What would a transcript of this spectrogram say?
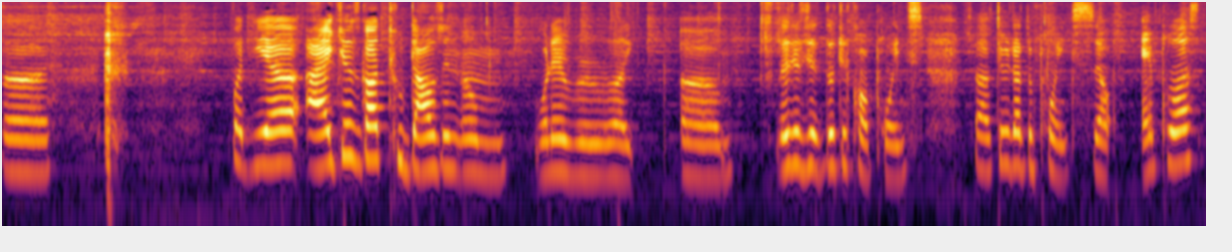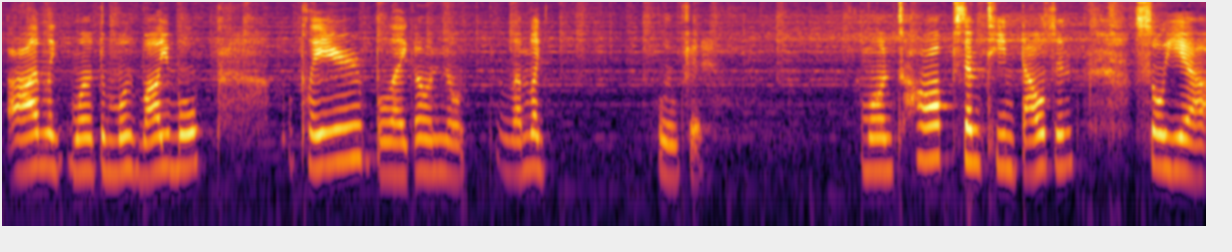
Uh, but yeah, I just got 2,000, um, whatever, like, um, let's just, let's just call points. So I have 2,000 points. So, and plus, I'm like one of the most valuable player, but like, I don't know, I'm like, shit. I'm on top 17,000. So yeah,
